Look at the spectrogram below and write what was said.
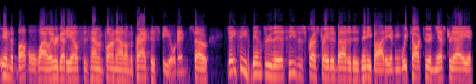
in the bubble while everybody else is having fun out on the practice field. And so Jaycee's been through this. He's as frustrated about it as anybody. I mean, we talked to him yesterday and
